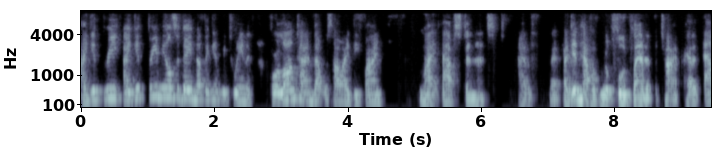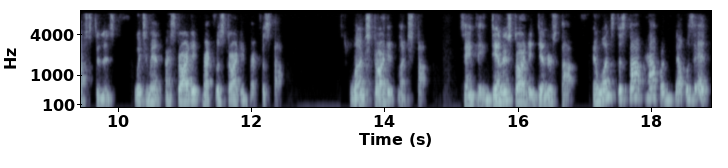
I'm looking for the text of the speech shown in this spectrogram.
I get three, I get three meals a day, nothing in between. And for a long time, that was how I defined my abstinence. I, had a, I didn't have a real food plan at the time. I had an abstinence, which meant I started, breakfast started, breakfast stopped. Lunch started, lunch stopped. Same thing. Dinner started, dinner stopped. And once the stop happened, that was it.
